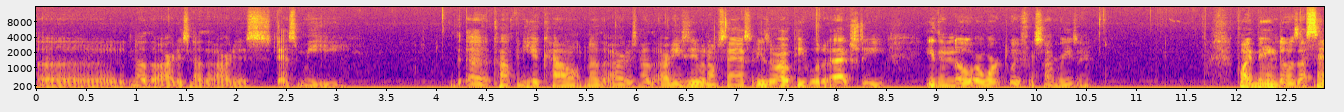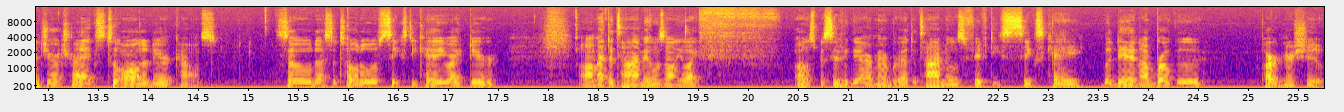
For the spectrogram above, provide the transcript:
uh, another artist, another artist. That's me. A company account, another artist, another artist. You see what I'm saying? So these are all people that I actually either know or worked with for some reason. Point being though is I sent your tracks to all of their accounts. So that's a total of 60k right there. Um, at the time it was only like oh specifically I remember at the time it was 56k, but then I broke a partnership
